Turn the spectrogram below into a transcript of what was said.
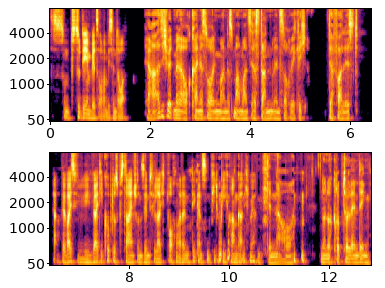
das, und zudem wird es auch noch ein bisschen dauern. Ja, also ich werde mir da auch keine Sorgen machen. Das machen wir uns erst dann, wenn es auch wirklich der Fall ist. Ja, wer weiß, wie, wie weit die Kryptos bis dahin schon sind. Vielleicht brauchen wir dann den ganzen P2P-Kram gar nicht mehr. Genau. Nur noch Krypto-Lending.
